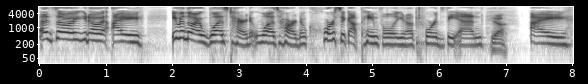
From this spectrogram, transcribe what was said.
and so, you know, I, even though I was tired, it was hard. And of course, it got painful, you know, towards the end. yeah. I,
